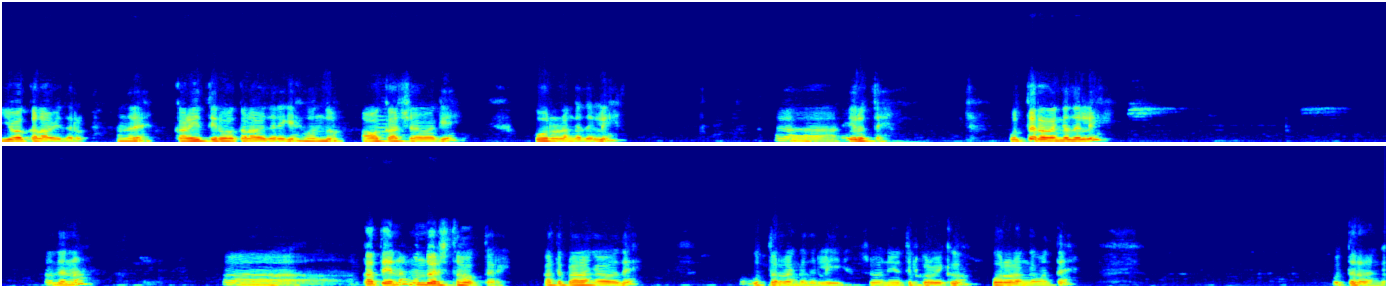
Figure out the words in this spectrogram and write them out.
ಯುವ ಕಲಾವಿದರು, ಅಂದ್ರೆ ಕಲಿಯುತ್ತಿರುವ ಕಲಾವಿದರಿಗೆ ಒಂದು ಅವಕಾಶವಾಗಿ ಪೂರ್ವರಂಗದಲ್ಲಿ ಇರುತ್ತೆ. ಉತ್ತರ ರಂಗದಲ್ಲಿ ಅದನ್ನು ಕಥೆಯನ್ನು ಮುಂದುವರಿಸ್ತಾ ಹೋಗ್ತಾರೆ. ಕತೆ ಪ್ರಾರಂಭ ಆಗೋದೇ ಉತ್ತರ ರಂಗದಲ್ಲಿ. ಸೊ ನೀವು ತಿಳ್ಕೊಳ್ಬೇಕು, ಪೂರ್ವರಂಗ ಮತ್ತೆ ಉತ್ತರ ರಂಗ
